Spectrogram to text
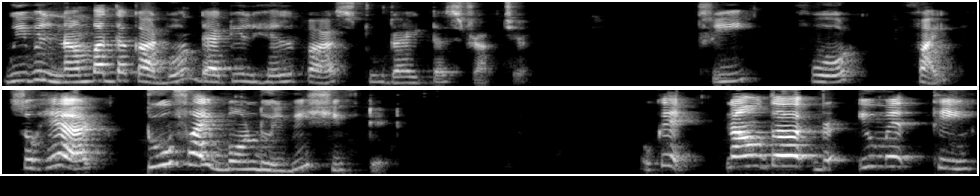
We will number the carbon that will help us to write the structure. 3, 4, 5. So here 2, 5 bond will be shifted. Okay. Now the, you may think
